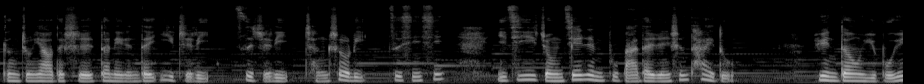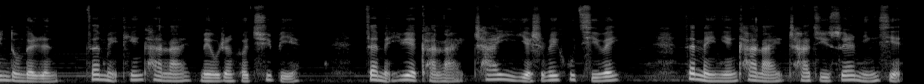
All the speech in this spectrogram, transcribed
更重要的是锻炼人的意志力、自制力、承受力、自信心，以及一种坚韧不拔的人生态度。运动与不运动的人，在每天看来没有任何区别，在每月看来差异也是微乎其微，在每年看来差距虽然明显，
